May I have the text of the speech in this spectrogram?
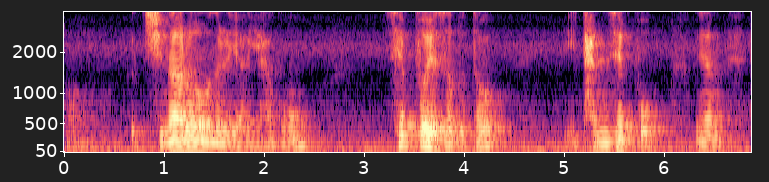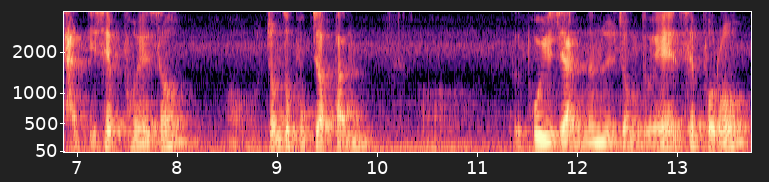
어, 그 진화론을 이야기하고 세포에서부터 이 단세포 그냥 이 세포에서 어, 좀더 복잡한 그 보이지 않는 정도의 세포로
